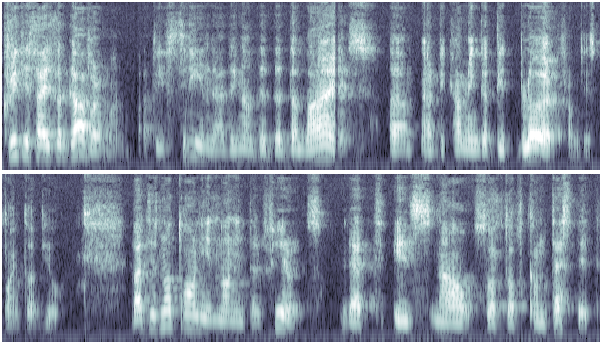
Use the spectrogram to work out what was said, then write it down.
criticize the government, but we've seen that you know the, the, the lines um, are becoming a bit blurred from this point of view. But it's not only non-interference that is now sort of contested.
